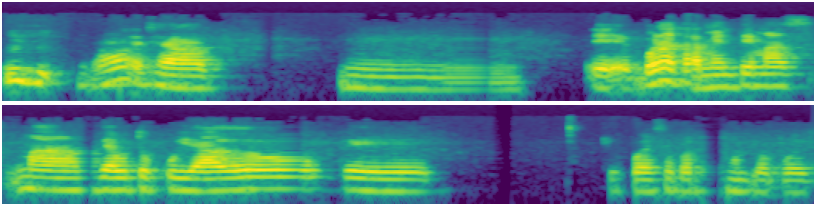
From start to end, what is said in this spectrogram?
¿no? O sea, mm, eh, bueno, también temas más de autocuidado que, que, puede ser, por ejemplo, pues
